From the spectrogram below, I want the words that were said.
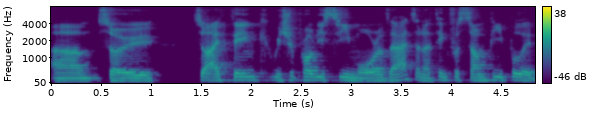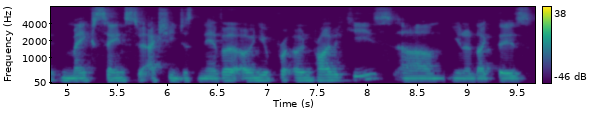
Um, so so i think we should probably see more of that and i think for some people it makes sense to actually just never own your pr- own private keys. Um, you know like there's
